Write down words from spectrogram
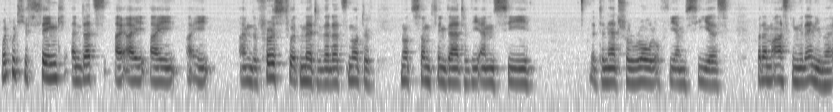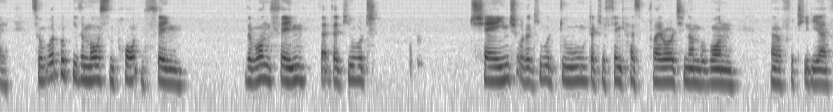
what would you think? And that's I I I I I'm the first to admit that that's not a, not something that the MC, that the natural role of the MC is, but I'm asking it anyway. So what would be the most important thing, the one thing that, that you would change or that you would do that you think has priority number one uh, for TDF?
